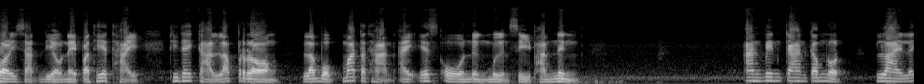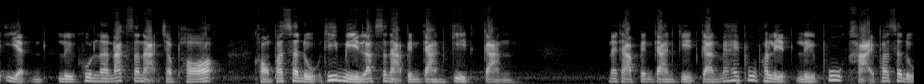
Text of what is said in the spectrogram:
บริษัทเดียวในประเทศไทยที่ได้การรับรองระบบมาตรฐาน ISO 14001 อันเป็นการกำหนดรายละเอียดหรือคุณลักษณะเฉพาะ ของพัสดุที่มีลักษณะเป็นการกีดกันนะครับเป็นการกีดกันไม่ให้ผู้ผลิตหรือผู้ขายพัสดุ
